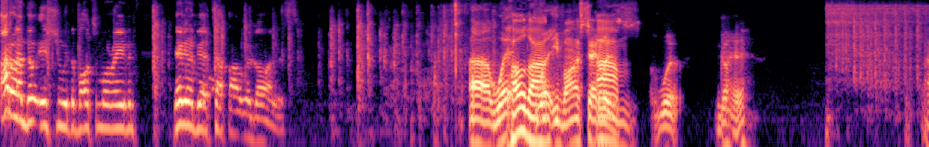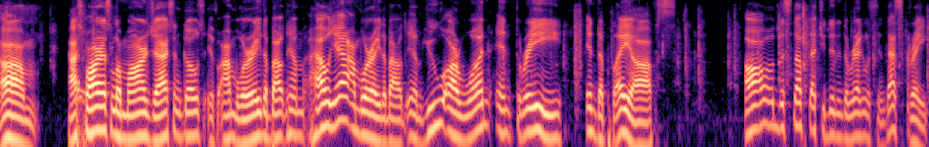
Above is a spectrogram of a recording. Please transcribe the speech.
I don't have no issue with the Baltimore Ravens. They're gonna be a tough out regardless. Uh, what? Hold on. What Yvonne said was Um, what? Go ahead. Um, as far as Lamar Jackson goes, if I'm worried about him, hell yeah, I'm worried about him. You are one and three in the playoffs. All the stuff that you did in the regular season, that's great.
